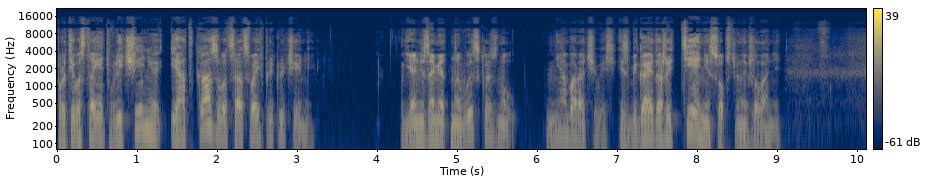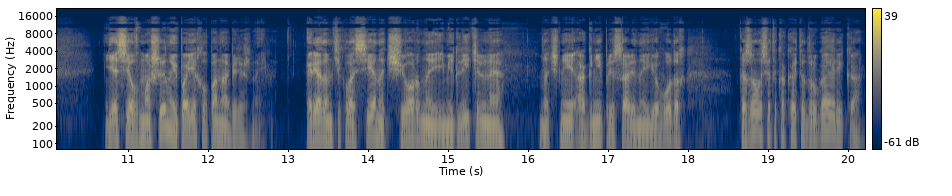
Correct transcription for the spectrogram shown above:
противостоять влечению и отказываться от своих приключений? Я незаметно выскользнул, не оборачиваясь, избегая даже тени собственных желаний — я сел в машину и поехал по набережной. Рядом текла сена, черная и медлительная. Ночные огни плясали на ее водах. Казалось, это какая-то другая река,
